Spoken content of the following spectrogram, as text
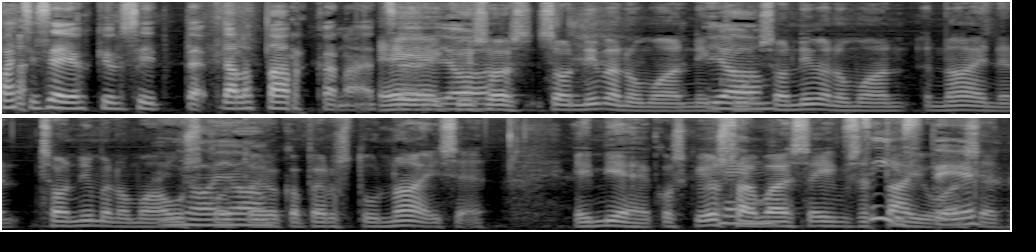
paitsi se ei ole kyllä sitten, täällä tarkkana. Että ei, se, ei joo. kyllä se, olisi, se, on nimenomaan, niin kuin, se on nimenomaan nainen, se on nimenomaan uskonto, joo, joo. joka perustuu naiseen, ei miehen, koska jossain ei, vaiheessa ihmiset tajuaa sen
